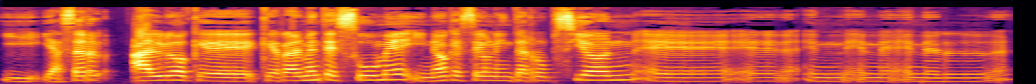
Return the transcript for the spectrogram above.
y, hacer algo que, realmente sume y no que sea una interrupción eh, en, el,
